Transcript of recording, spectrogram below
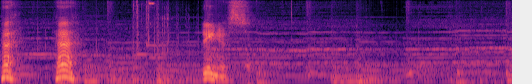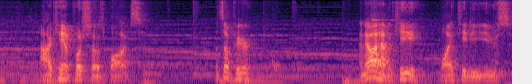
Heh, heh. Genius. I can't push those blocks. What's up here? I know I have a key. Why key to use?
